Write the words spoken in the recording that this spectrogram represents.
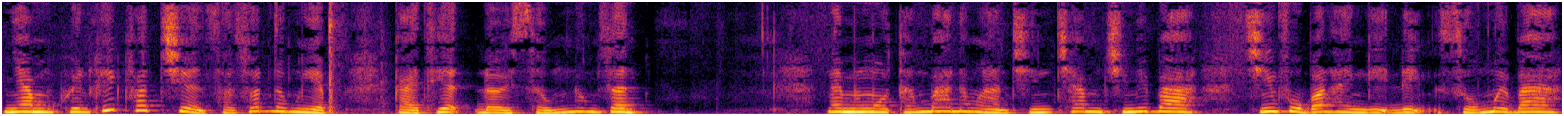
nhằm khuyến khích phát triển sản xuất nông nghiệp, cải thiện đời sống nông dân. Ngày 1 tháng 3 năm 1993, Chính phủ ban hành Nghị định số 13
